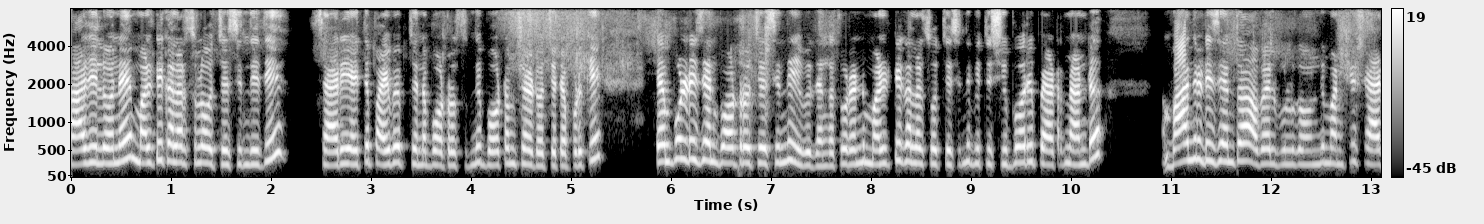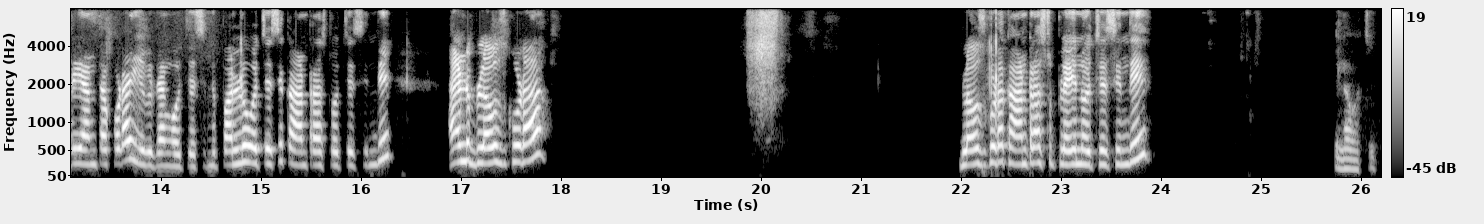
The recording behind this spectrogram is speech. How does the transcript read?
ఖాదీలోనే మల్టీ కలర్స్లో వచ్చేసింది ఇది. శారీ అయితే పైవైపు చిన్న బార్డర్ వస్తుంది. బాటమ్ సైడ్ వచ్చేటప్పటికి టెంపుల్ డిజైన్ బార్డర్ వచ్చేసింది. ఈ విధంగా చూడండి. మల్టీ కలర్స్ వచ్చేసింది. With shibori pattern and bandhani డిజైన్తో అవైలబుల్గా ఉంది. మనకి శారీ అంతా కూడా ఈ విధంగా వచ్చేసింది. పళ్ళు వచ్చేసి కాంట్రాస్ట్ వచ్చేసింది. అండ్ బ్లౌజ్ కూడా బ్లౌజ్ కూడా కాంట్రాస్ట్ ప్లెయిన్ వచ్చేసింది. ఇలా వచ్చింది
